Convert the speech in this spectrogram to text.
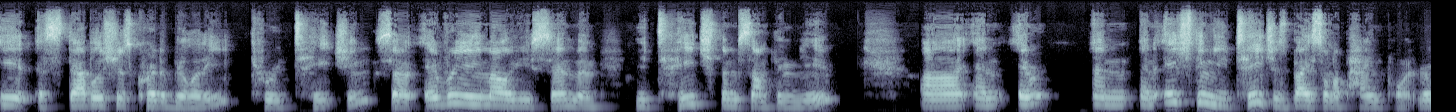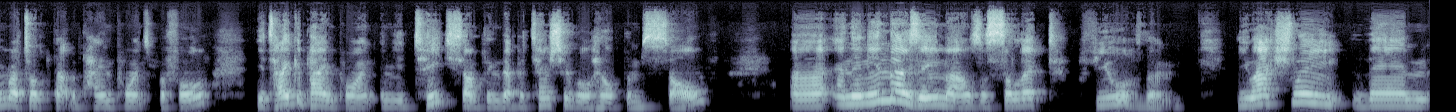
it establishes credibility through teaching. So every email you send them you teach them something new. Uh, and and, and each thing you teach is based on a pain point. Remember, I talked about the pain points before? You take a pain point and you teach something that potentially will help them solve. Uh, and then in those emails, a select few of them, you actually then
